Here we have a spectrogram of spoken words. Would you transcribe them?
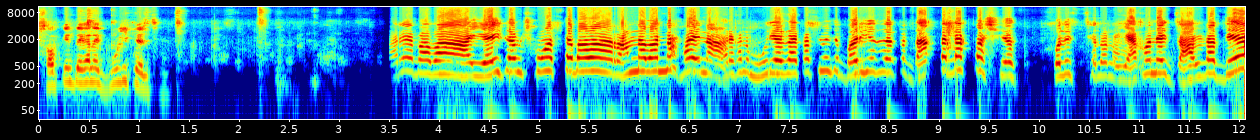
সব কিন্তু এখানে গুলি খেলছে। আরে বাবা এই যে সমাজতে বাবা রান্না বান্না হয় না। আর এখানে মরিয়া যায় তার তুমি যে বাড়িয়ে একটা ডাক্তার ডাক্তার সে পুলিশ ছিল না। এখন এই জালটা দিয়ে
